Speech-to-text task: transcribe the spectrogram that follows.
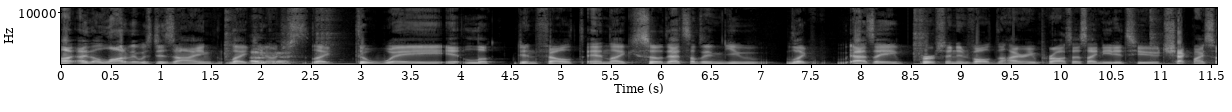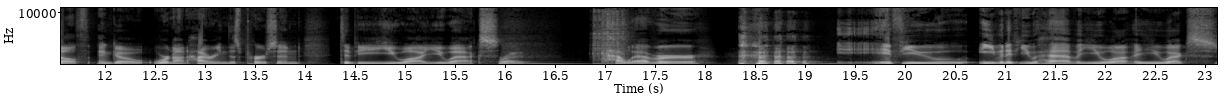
I, I, a lot of it was design, like you know, just like the way it looked and felt, and like so that's something you like as a person involved in the hiring process. I needed to check myself and go, we're not hiring this person to be UI UX. Right. However, if you even if you have a UI a UX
